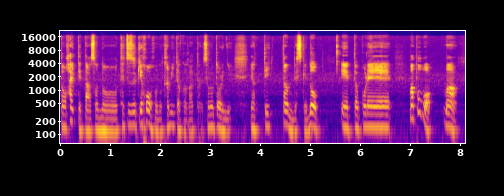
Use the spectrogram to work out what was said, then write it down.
と、入ってたその手続き方法の紙とかがあったんで、その通りにやっていったんですけど、えっと、これ、まあ、ポボ、まあ、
